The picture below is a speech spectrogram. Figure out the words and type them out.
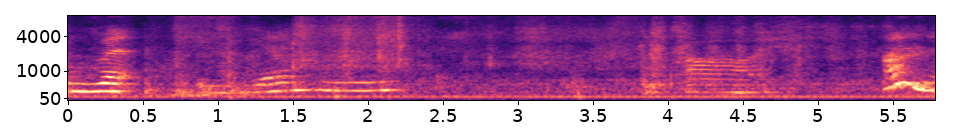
ve Ay. Anne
